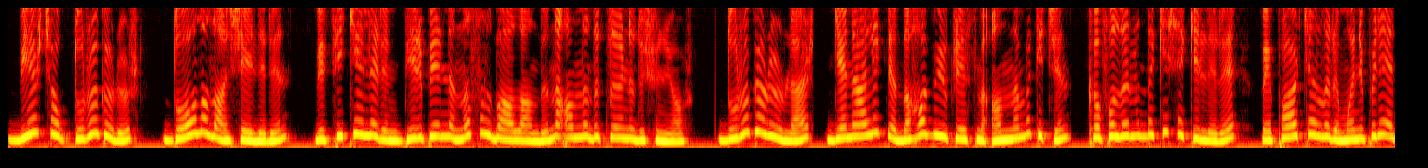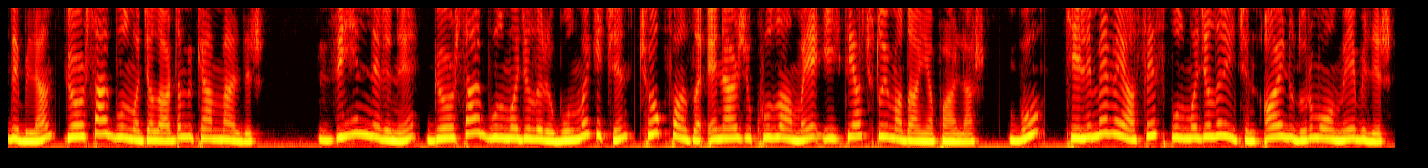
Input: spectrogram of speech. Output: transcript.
Birçok duru görür, doğal olan şeylerin ve fikirlerin birbirine nasıl bağlandığını anladıklarını düşünüyor. Duru görürler genellikle daha büyük resmi anlamak için kafalarındaki şekilleri ve parçaları manipüle edebilen görsel bulmacalarda mükemmeldir. Zihinlerini görsel bulmacaları bulmak için çok fazla enerji kullanmaya ihtiyaç duymadan yaparlar. Bu kelime veya ses bulmacaları için aynı durum olmayabilir.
